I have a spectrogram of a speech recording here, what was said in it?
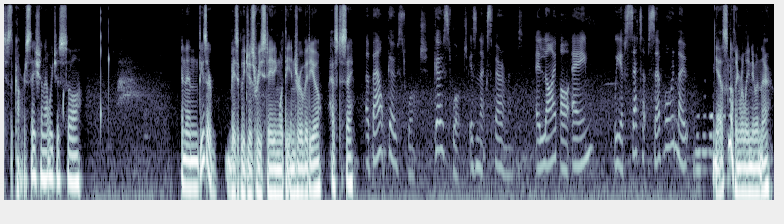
Just the conversation that we just saw. And then these are basically just restating what the intro video has to say. About Ghostwatch. Ghostwatch is an experiment. A live our aim. We have set up several remote Yeah, there's nothing really new in there.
